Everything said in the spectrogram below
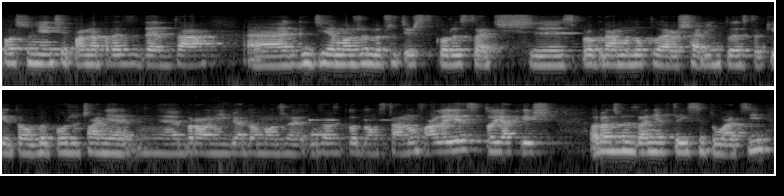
posunięcie pana prezydenta E, gdzie możemy przecież skorzystać e, z programu Nuclear Sharing. To jest takie to wypożyczanie e, broni, wiadomo, że za zgodą Stanów, ale jest to jakieś rozwiązanie w tej sytuacji.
